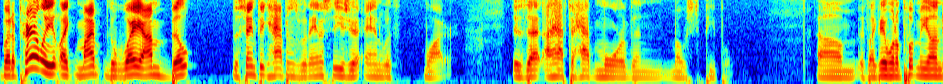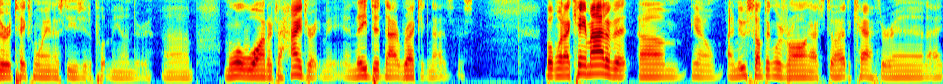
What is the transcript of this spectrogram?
But apparently, like my the way I'm built, the same thing happens with anesthesia and with water, is that I have to have more than most people. Um, if like they want to put me under, it takes more anesthesia to put me under, um, more water to hydrate me, and they did not recognize this. But when I came out of it, um, you know, I knew something was wrong. I still had the catheter in. I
